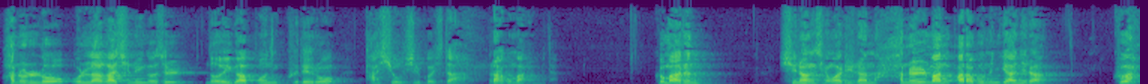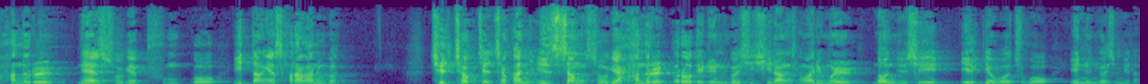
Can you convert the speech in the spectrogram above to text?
하늘로 올라가시는 것을 너희가 본 그대로 다시 오실 것이다. 라고 말합니다. 그 말은 신앙생활이란 하늘만 바라보는 게 아니라 그 하늘을 내 속에 품고 이 땅에 살아가는 것. 질척질척한 일상 속에 하늘을 끌어들이는 것이 신앙생활임을 넌지시 일깨워 주고 있는 것입니다.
